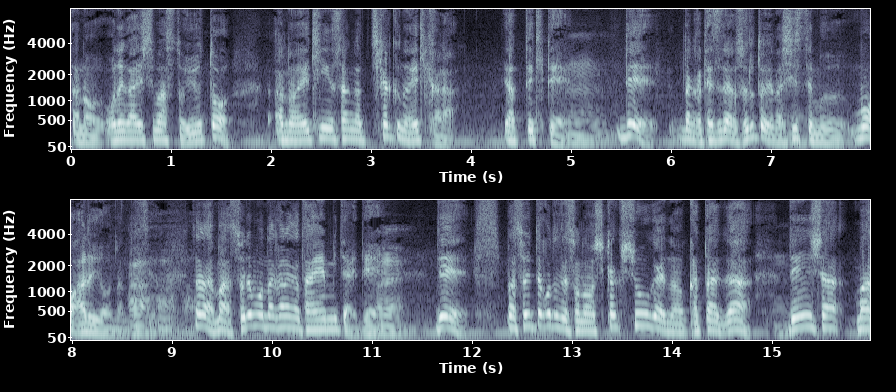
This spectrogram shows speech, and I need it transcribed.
あのお願いしますというとあの駅員さんが近くの駅からやってきて、うん、でなんか手伝いをするというようなシステムもあるようなんですよ、ただまあそれもなかなか大変みたいで、で、まあ、そういったことでその視覚障害の方が電車、まあ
